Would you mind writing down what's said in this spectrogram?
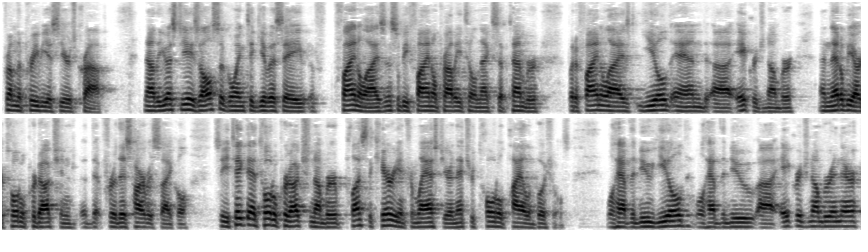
from the previous year's crop. Now, the USDA is also going to give us a finalized, and this will be final probably until next September, but a finalized yield and uh, acreage number, and that'll be our total production for this harvest cycle. So you take that total production number plus the carry-in from last year, and that's your total pile of bushels. We'll have the new yield, we'll have the new uh, acreage number in there,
